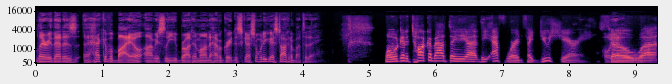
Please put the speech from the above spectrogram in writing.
Larry, that is a heck of a bio. Obviously, you brought him on to have a great discussion. What are you guys talking about today? Well, we're going to talk about the uh, the F word, fiduciary. Oh, yeah. so uh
